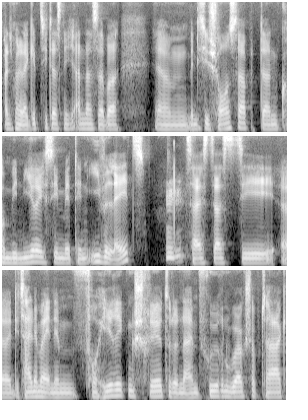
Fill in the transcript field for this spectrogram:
manchmal ergibt sich das nicht anders, aber ähm, wenn ich die Chance habe, dann kombiniere ich sie mit den Evil Aids. Mhm. Das heißt, dass die, äh, die Teilnehmer in einem vorherigen Schritt oder in einem früheren Workshop-Tag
